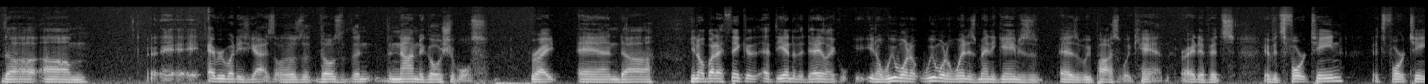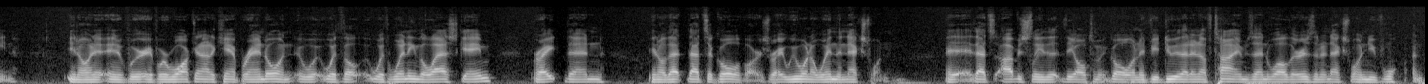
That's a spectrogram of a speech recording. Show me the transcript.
the um, everybody's guys. Those are those are the the non-negotiables, right? And uh, you know, but I think at the end of the day, like you know, we want to we want to win as many games as, as we possibly can, right? If it's if it's 14, it's 14 you know, and, if we're if we're walking out of Camp Randall and with with winning the last game, right, then you know that that's a goal of ours, right? We want to win the next one. That's obviously the, the ultimate goal, and if you do that enough times, then well, there isn't a next one you've won,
